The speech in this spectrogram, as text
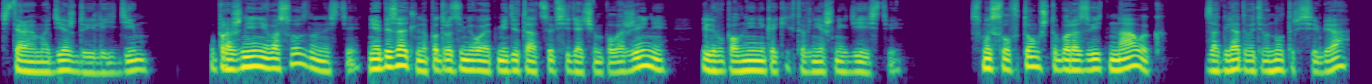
стираем одежду или едим. Упражнение в осознанности не обязательно подразумевает медитацию в сидячем положении или выполнение каких-то внешних действий. Смысл в том, чтобы развить навык заглядывать внутрь себя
